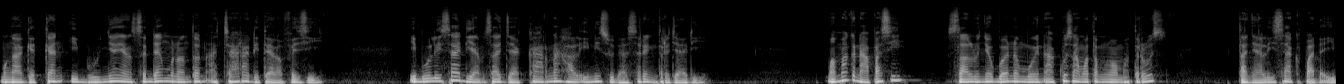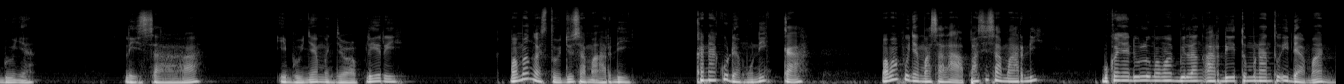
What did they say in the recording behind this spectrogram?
mengagetkan ibunya yang sedang menonton acara di televisi. Ibu Lisa diam saja karena hal ini sudah sering terjadi. Mama kenapa sih? Selalu nyoba nemuin aku sama teman mama terus? Tanya Lisa kepada ibunya. Lisa, ibunya menjawab lirih. Mama gak setuju sama Ardi. Kan aku udah mau nikah. Mama punya masalah apa sih sama Ardi? Bukannya dulu mama bilang Ardi itu menantu idaman?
